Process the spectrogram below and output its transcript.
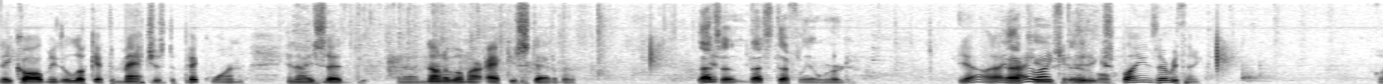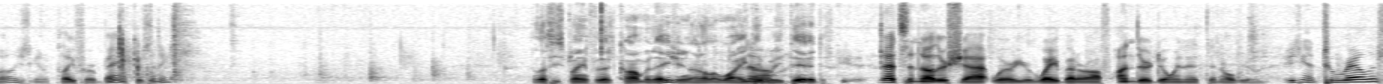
They called me to look at the matches to pick one, and I said uh, none of them are accustatable. That's a. That's definitely a word. Yeah, I, I like it. It explains everything. Well, he's going to play for a bank, isn't he? Unless he's playing for that combination, I don't know why he did what he did. That's another shot where you're way better off underdoing it than overdoing it. He's going to two rail this,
